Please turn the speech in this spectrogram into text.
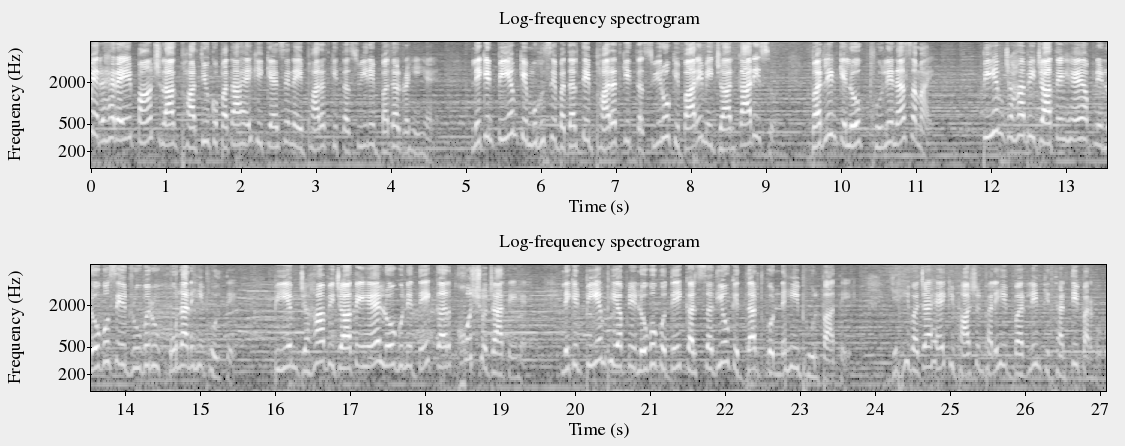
में रह रहे पाँच लाख भारतीयों को पता है कि कैसे नए भारत की तस्वीरें बदल रही हैं। लेकिन पीएम के मुँह से बदलते भारत की तस्वीरों के बारे में जानकारी सुन, बर्लिन के लोग भूले न समाये। पीएम जहाँ भी जाते हैं, अपने लोगों से रूबरू होना नहीं भूलते। पीएम जहाँ भी जाते हैं, लोग उन्हें देखकर खुश हो जाते हैं। लेकिन पीएम भी अपने लोगों को देखकर सदियों के दर्द को नहीं भूल पाते। यही वजह है कि भाषण भले ही बर्लिन की धरती पर हो,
